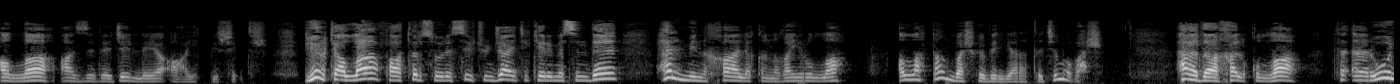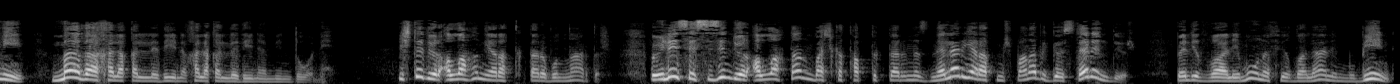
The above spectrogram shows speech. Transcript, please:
Allah Azze ve Celle'ye ait bir şeydir. Diyor ki Allah Fatır suresi 3. ayeti kerimesinde hel min halikin gayrullah Allah'tan başka bir yaratıcı mı var? Hâdâ halkullah fe'erûni mâzâ halakallezîne halakallezîne min dûnih. İşte diyor Allah'ın yarattıkları bunlardır. Öyleyse sizin diyor Allah'tan başka taptıklarınız neler yaratmış bana bir gösterin diyor. Beli zalimune fi dalalin mubin.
